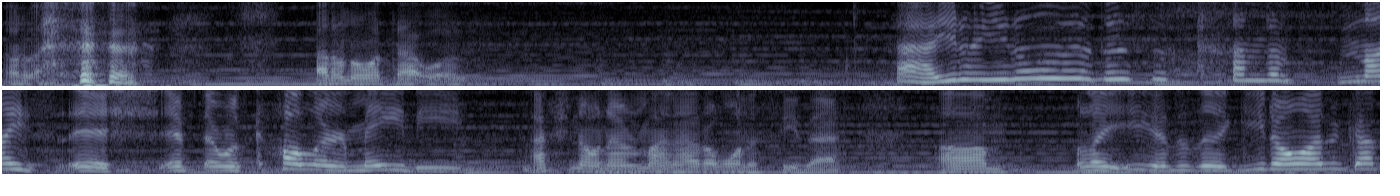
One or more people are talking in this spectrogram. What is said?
I don't I don't know what that was. Ah, you know, you know, this is kind of nice-ish. If there was color, maybe. Actually, no, never mind. I don't want to see that. Um, but like, you know, I've got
